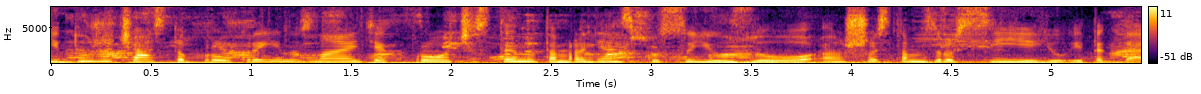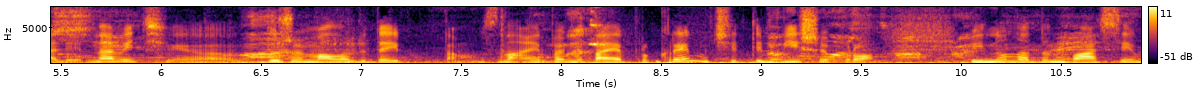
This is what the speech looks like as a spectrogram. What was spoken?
І дуже часто про Україну знають як про частину там радянського союзу, е, щось там з Росією і так далі. Навіть е, дуже мало людей там знає, пам'ятає про Крим, чи тим більше про війну на Донбасі,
